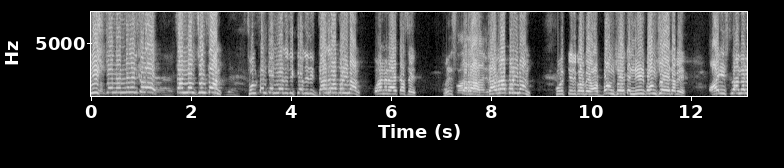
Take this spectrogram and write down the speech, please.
বিশ্ব করে তার নাম সুলতান। সুলতানকে নিয়ে যদি কেউ যদি যাররা পরিমাণ কোরআনের আয়াত আছে যাররা পরিমাণ কুরুক্তি করবে ওর বংশ হইতে নির্বংশ হয়ে যাবে। অ ইসলামের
